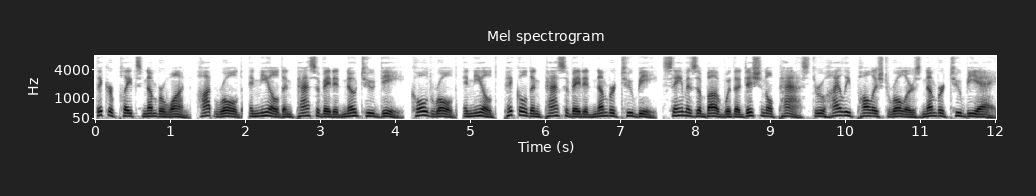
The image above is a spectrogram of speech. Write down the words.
thicker plates number 1, hot rolled, annealed and passivated no 2D, cold rolled, annealed, pickled and passivated number 2B, same as above with additional pass through highly polished rollers number 2BA,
